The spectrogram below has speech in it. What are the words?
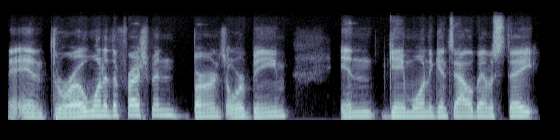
and throw one of the freshmen, Burns or Beam, in game one against Alabama State.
